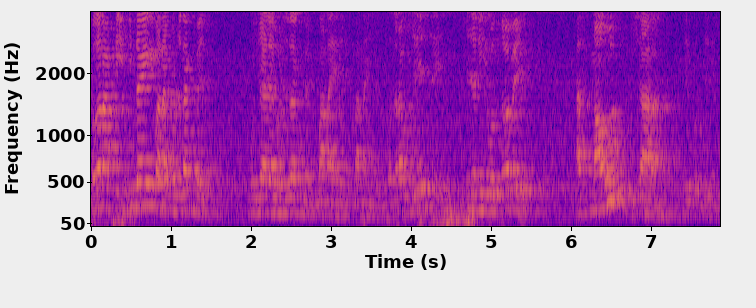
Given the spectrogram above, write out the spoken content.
তখন আপনি ইসিমটাকে কি বানায় বসে থাকবেন? মুসাইলে বসে থাকবেন বানায় বানাই কথাটা বুঝে গেছে? এটা কি বলতে হবে? আসমাউল ইশারা এরপর থেকে।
